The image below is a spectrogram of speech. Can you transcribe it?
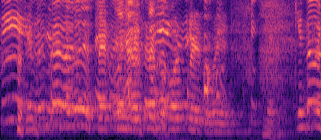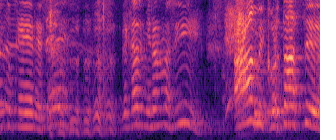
sí. sí Siento que me- está en el me- espejo me- y me está dando sí, golpes, sí. güey. ¿Quién te No, crees tú que eres, eh? Deja de mirarme así. ¡Ah, me cortaste!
